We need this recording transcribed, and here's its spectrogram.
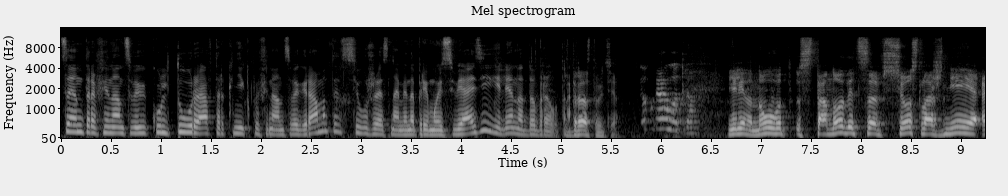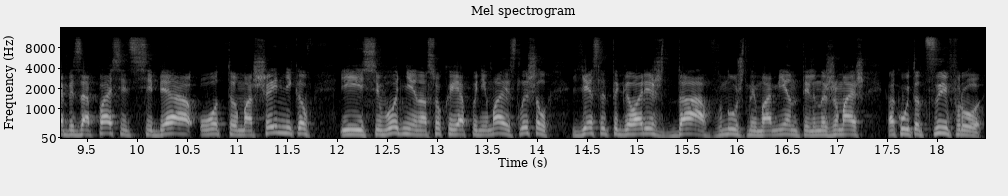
Центра финансовой культуры, автор книг по финансовой грамотности, уже с нами на прямой связи. Елена, доброе утро. Здравствуйте. Доброе утро. Елена, ну вот становится все сложнее обезопасить себя от мошенников. И сегодня, насколько я понимаю и слышал, если ты говоришь «да» в нужный момент или нажимаешь какую-то цифру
